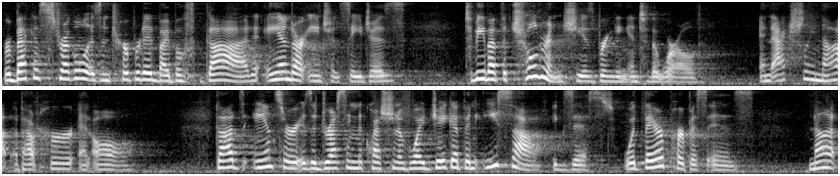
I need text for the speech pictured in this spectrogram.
Rebecca's struggle is interpreted by both God and our ancient sages to be about the children she is bringing into the world, and actually not about her at all. God's answer is addressing the question of why Jacob and Esau exist, what their purpose is, not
